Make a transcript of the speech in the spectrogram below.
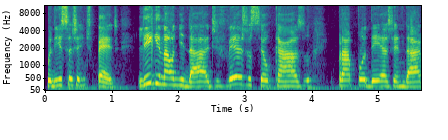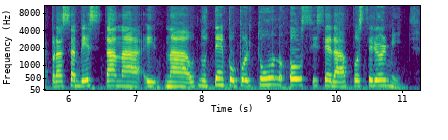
Por isso a gente pede, ligue na unidade, veja o seu caso para poder agendar, para saber se está na, na, no tempo oportuno ou se será posteriormente.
